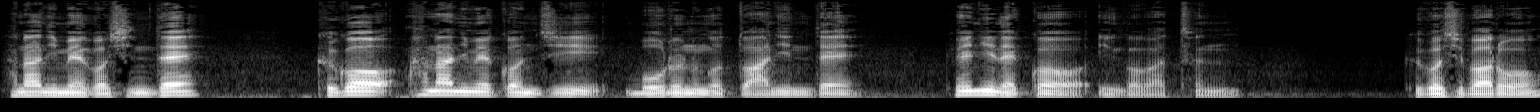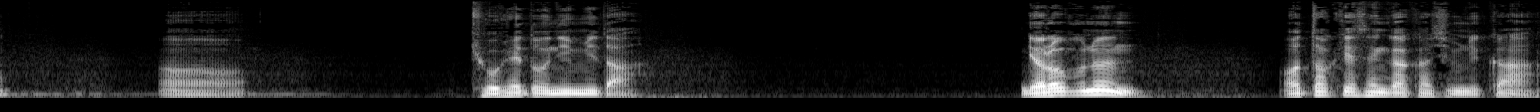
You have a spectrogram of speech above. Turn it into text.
하나님의 것인데 그거 하나님의 건지 모르는 것도 아닌데 괜히 내 거인 것 같은 그것이 바로 어, 교회 돈입니다. 여러분은 어떻게 생각하십니까?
